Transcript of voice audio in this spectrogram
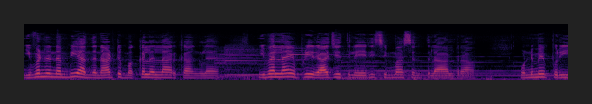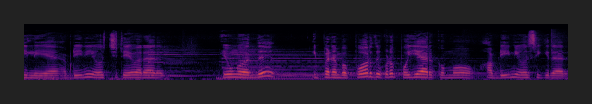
இவனை நம்பி அந்த நாட்டு மக்கள் எல்லாம் இருக்காங்களே. இவன்லாம் எப்படி ராஜ்யத்தில் ஏறி சிம்மாசனத்தில் ஆள்றான்? ஒன்றுமே புரியலையே அப்படின்னு யோசிச்சுட்டே வராரு. இவங்க வந்து இப்போ நம்ம போகிறது கூட பொய்யா இருக்குமோ? அப்படின்னு யோசிக்கிறாரு.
